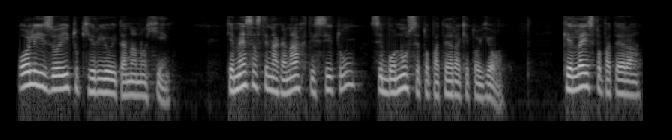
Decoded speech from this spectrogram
Όλη η ζωή του Κυρίου ήταν ανοχή και μέσα στην αγανάκτησή του συμπονούσε το πατέρα και το γιο. Και λέει στο πατέρα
